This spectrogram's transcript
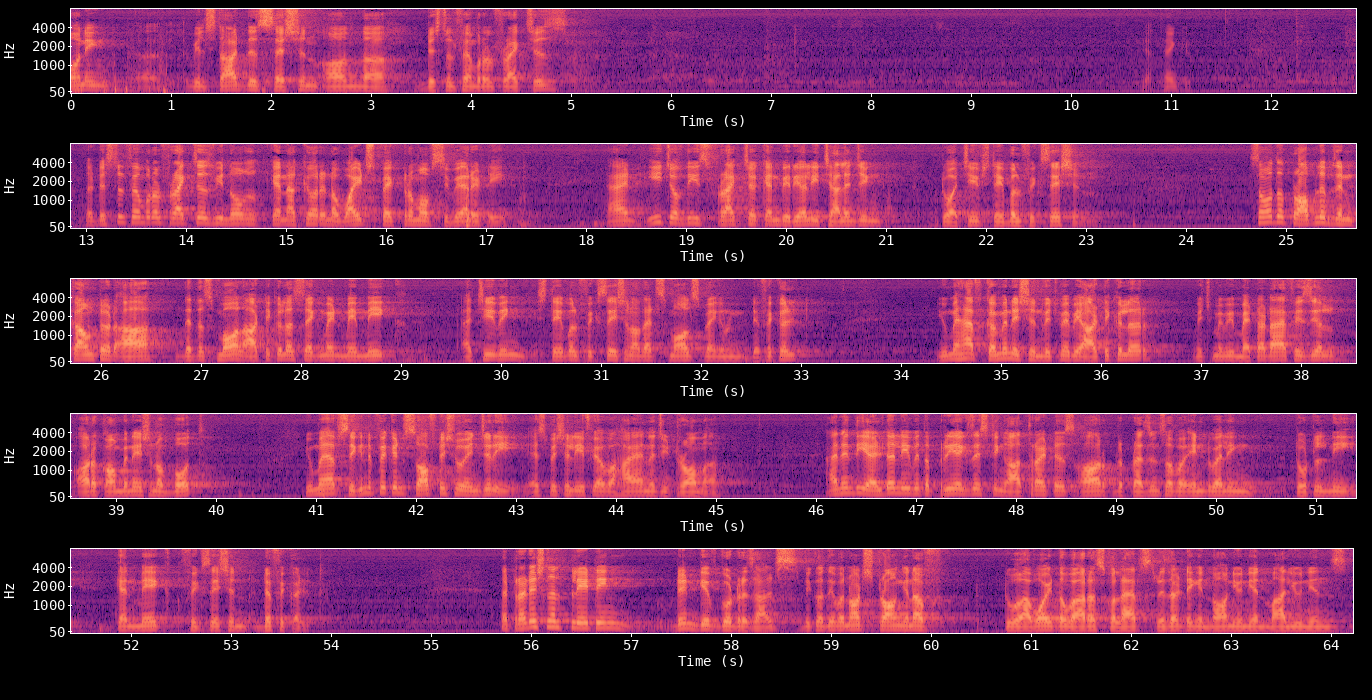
morning. Uh, we'll start this session on uh, distal femoral fractures. Yeah, thank you. The distal femoral fractures we know can occur in a wide spectrum of severity, and each of these fracture can be really challenging to achieve stable fixation. Some of the problems encountered are that the small articular segment may make achieving stable fixation of that small segment difficult. You may have comminution, which may be articular, which may be metadiaphyseal, or a combination of both. You may have significant soft tissue injury, especially if you have a high energy trauma. And in the elderly with a pre existing arthritis or the presence of an indwelling total knee can make fixation difficult. The traditional plating didn't give good results because they were not strong enough to avoid the varus collapse, resulting in non union malunions.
